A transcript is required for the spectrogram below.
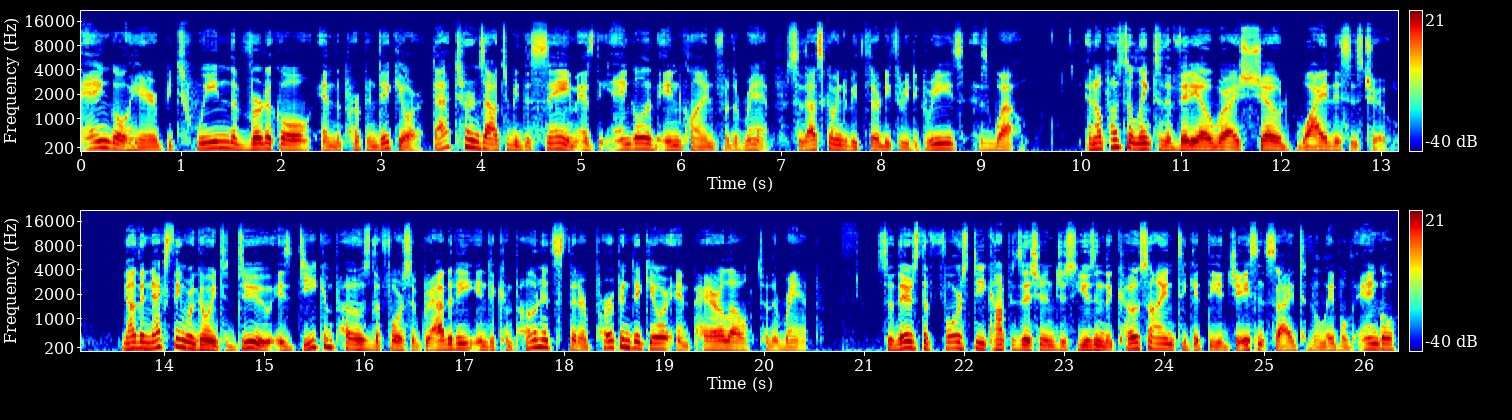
angle here between the vertical and the perpendicular. That turns out to be the same as the angle of incline for the ramp. So that's going to be 33 degrees as well. And I'll post a link to the video where I showed why this is true. Now the next thing we're going to do is decompose the force of gravity into components that are perpendicular and parallel to the ramp. So there's the force decomposition, just using the cosine to get the adjacent side to the labeled angle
